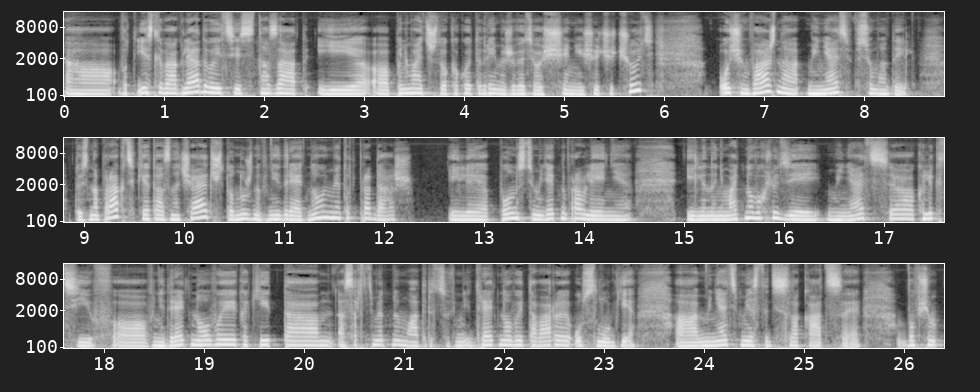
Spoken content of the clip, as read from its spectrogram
А, вот если вы оглядываетесь назад и а, понимаете, что вы какое-то время живете в ощущении еще чуть-чуть, очень важно менять всю модель. То есть на практике это означает, что нужно внедрять новый метод продаж, или полностью менять направление, или нанимать новых людей, менять э, коллектив, э, внедрять новые какие-то ассортиментную матрицу, внедрять новые товары, услуги, а, менять место дислокации. В общем,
